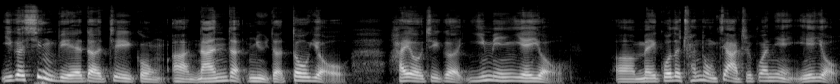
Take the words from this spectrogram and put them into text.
一个性别的这种啊，男的、女的都有，还有这个移民也有，呃，美国的传统价值观念也有，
